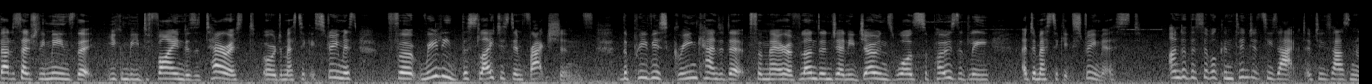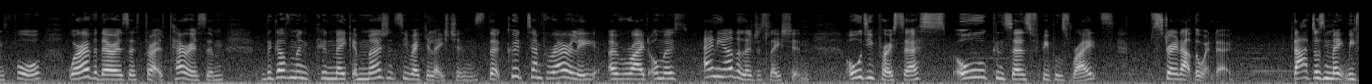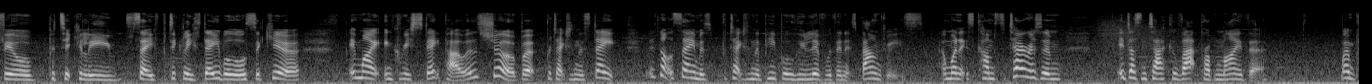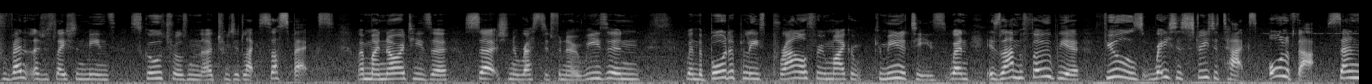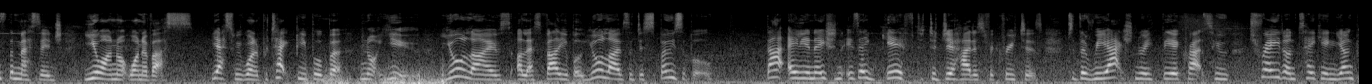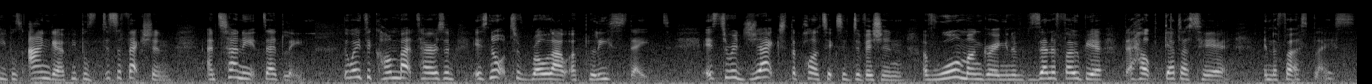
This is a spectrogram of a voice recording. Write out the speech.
That essentially means that you can be defined as a terrorist or a domestic extremist for really the slightest infractions. The previous Green candidate for Mayor of London, Jenny Jones, was supposedly a domestic extremist. Under the Civil Contingencies Act of 2004, wherever there is a threat of terrorism, the government can make emergency regulations that could temporarily override almost any other legislation. All due process, all concerns for people's rights, straight out the window. That doesn't make me feel particularly safe, particularly stable or secure. It might increase state powers, sure, but protecting the state is not the same as protecting the people who live within its boundaries. And when it comes to terrorism, it doesn't tackle that problem either when prevent legislation means school children are treated like suspects, when minorities are searched and arrested for no reason, when the border police prowl through migrant communities, when Islamophobia fuels racist street attacks, all of that sends the message, you are not one of us. Yes, we want to protect people, but not you. Your lives are less valuable, your lives are disposable. That alienation is a gift to jihadist recruiters, to the reactionary theocrats who trade on taking young people's anger, people's disaffection, and turning it deadly. The way to combat terrorism is not to roll out a police state. It's to reject the politics of division, of warmongering and of xenophobia that helped get us here in the first place.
